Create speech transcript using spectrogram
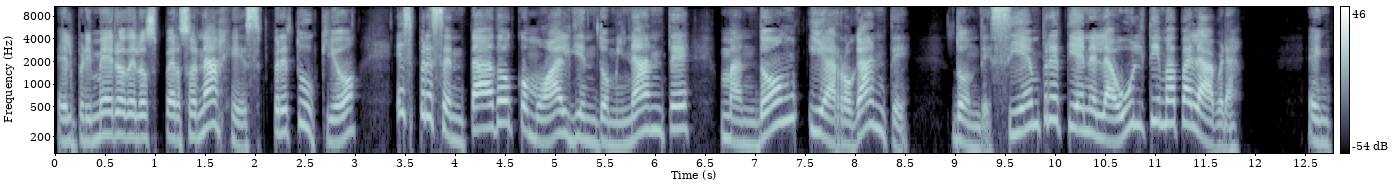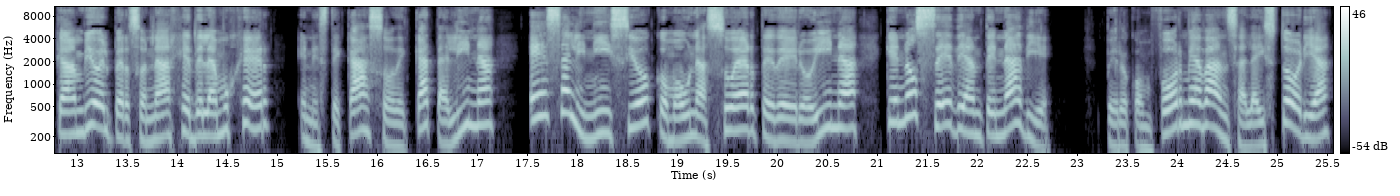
El primero de los personajes, Pretuquio, es presentado como alguien dominante, mandón y arrogante, donde siempre tiene la última palabra. En cambio, el personaje de la mujer, en este caso de Catalina, es al inicio como una suerte de heroína que no cede ante nadie, pero conforme avanza la historia,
